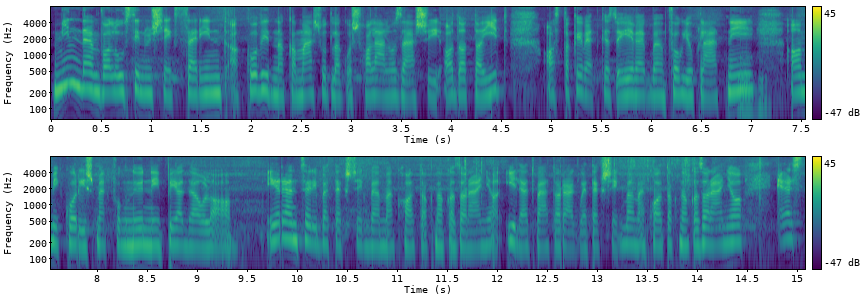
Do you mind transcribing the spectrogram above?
minden valószínűség szerint a COVID-nak a másodlagos halálozási adatait azt a következő években fogjuk látni, uh-huh. amikor is meg fog nőni például a érrendszeri betegségben meghaltaknak az aránya, illetve hát a rákbetegségben meghaltaknak az aránya. Ezt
